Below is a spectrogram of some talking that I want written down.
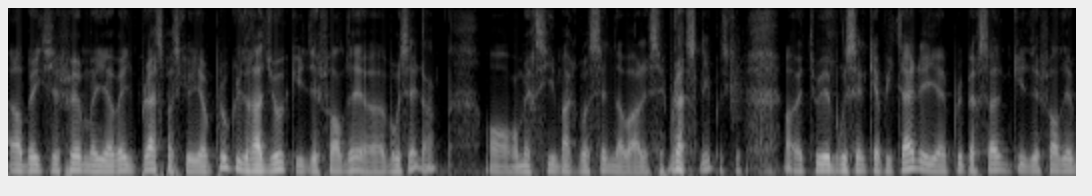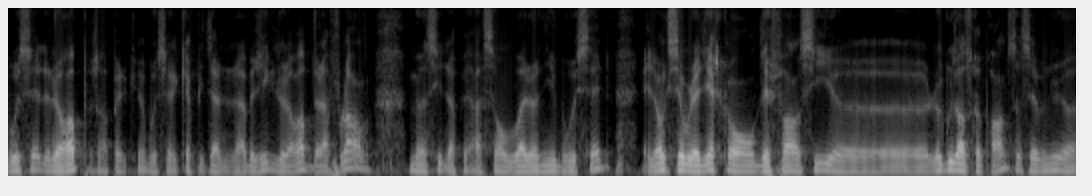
Alors BXFM, il y avait une place parce qu'il y a beaucoup de radios qui défendaient euh, Bruxelles. hein. On remercie Marc Bossen d'avoir laissé place libre parce qu'on avait tué Bruxelles capitale et il n'y avait plus personne qui défendait Bruxelles et l'Europe. Je rappelle que Bruxelles capitale de la Belgique, de l'Europe, de la Flandre, mais aussi de la Fédération Wallonie-Bruxelles. Et donc ça voulait dire qu'on défend aussi euh, le goût d'entreprendre. Ça c'est venu euh,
